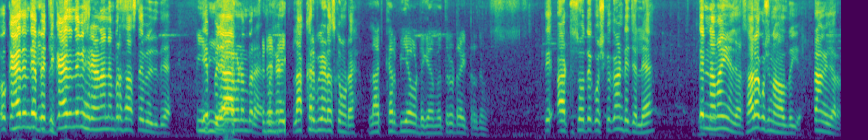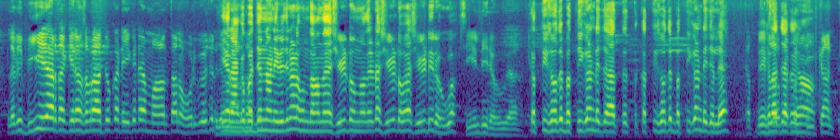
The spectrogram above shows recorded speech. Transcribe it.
ਉਹ ਕਹਿ ਦਿੰਦੇ ਆ ਵਿੱਚ ਕਹਿ ਦਿੰਦੇ ਵੀ ਹਰਿਆਣਾ ਨੰਬਰ ਸਸਤੇ ਵੇਚਦੇ ਆ। ਇਹ ਪੰਜਾਬ ਨੰਬਰ ਹੈ। ਲੱਖ ਰੁਪਏ ਡਿਸਕਾਊਂਟ ਹੈ। ਲੱਖ ਰੁਪਿਆ ਉੱਡ ਗਿਆ ਮਿੱਤਰੋ ਟਰੈਕਟਰ ਤੋਂ। ਤੇ 800 ਤੇ ਕੁਛ ਕੁ ਘੰਟੇ ਚੱਲਿਆ। ਤੇ ਨਵਾਂ ਹੀ ਆ ਯਾਰ ਸਾਰਾ ਕੁਝ ਨਾਲ ਦਾ ਹੀ ਆ। ਰੰਗ ਯਾਰ। ਲੈ ਵੀ 20000 ਤੱਕ ਕਿਰਾਂ ਸਵਰਾਜ ਚੋਂ ਘਟੇ ਘਟਿਆ ਮਾਨ ਤਾਂ ਹੋਰ ਵੀ ਉਹ ਚ ਇਹ ਰੰਗ ਵੱਜਣ ਨਾਲ ਨਹੀਂ origignal ਹੁੰਦਾ ਹੁੰਦਾ ਸ਼ੀਲਡ ਹੁੰਦਾ ਜਿਹੜਾ ਸ਼ੀਲਡ ਹੋਇਆ ਸ਼ੀਲਡ ਹੀ ਰਹੂਗਾ। ਸੀਲਡ ਹੀ ਰਹੂਗਾ। 3100 ਤੇ 32 ਘੰਟੇ ਚ 3100 ਤੇ 32 ਘੰਟੇ ਚੱਲਿਆ। ਦੇਖ ਲੈ ਚੱਕ ਹਾਂ। 30 ਘੰਟੇ।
